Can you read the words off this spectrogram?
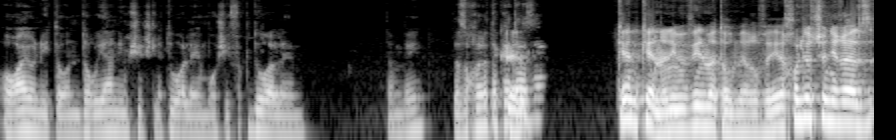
אוריונית או אנדוריאנים שישלטו עליהם או שיפקדו עליהם. אתה מבין? אתה זוכר את הקטע כן. הזה? כן, כן, אני מבין מה אתה אומר, ויכול להיות שנראה על זה,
